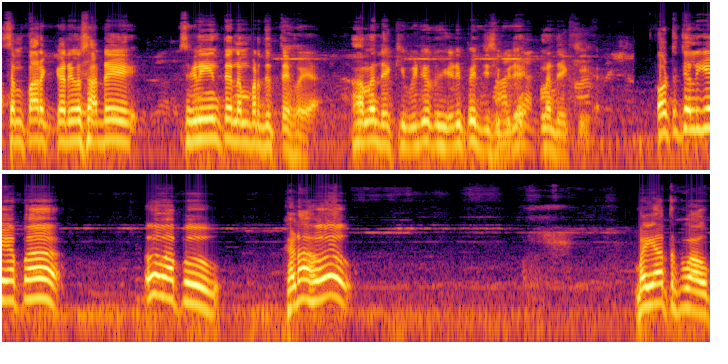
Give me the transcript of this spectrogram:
ਸੰਪਰਕ ਕਰਿਓ। ਸਾਡੇ ਸਕਰੀਨ ਤੇ ਨੰਬਰ ਦਿੱਤੇ ਹੋਏ ਆ। ਹਾਂ ਮੈਂ ਦੇਖੀ ਵੀਡੀਓ ਤੁਸੀਂ ਜਿਹੜੀ ਭੇਜੀ ਸੀ ਵੀਡੀਓ ਮੈਂ ਦੇਖੀ ਹੈ ਉੱਠ ਚੱਲੀਏ ਆਪਾਂ। ਓ ਬਾਪੂ ਖੜਾ ਹੋ। ਮੈਂ ਹੱਥ ਪਵਾਓ।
